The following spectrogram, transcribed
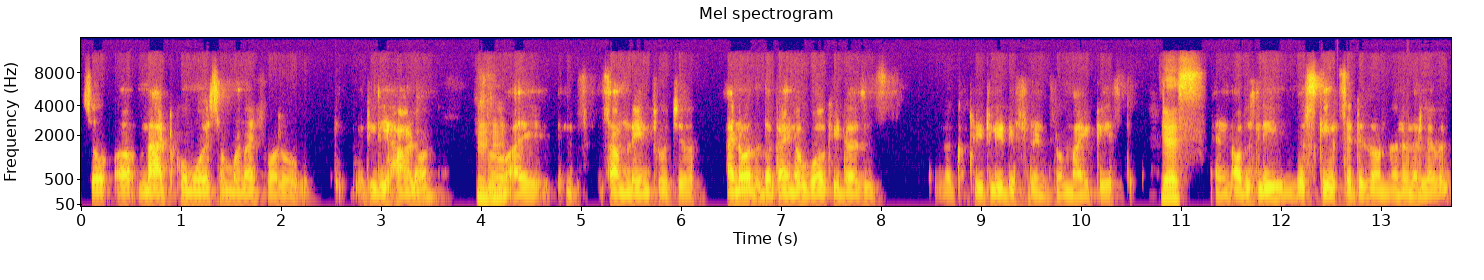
So uh, Matt Komo is someone i follow really hard on. Mm-hmm. so i someday in future i know the kind of work he does is completely different from my taste. Yes. And obviously the skill set is on another level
